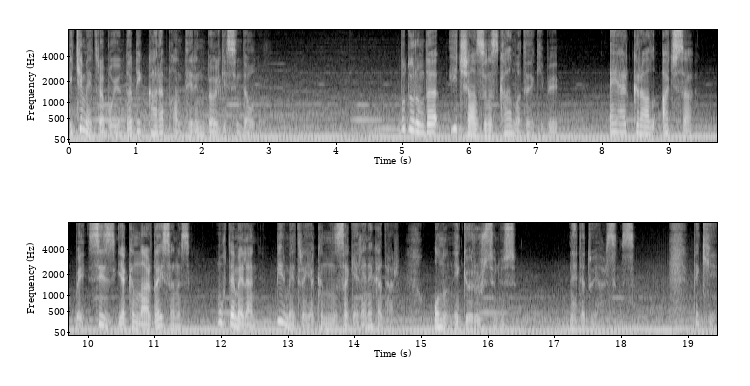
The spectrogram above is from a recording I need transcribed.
2 metre boyunda bir kara panterin bölgesinde olun. Bu durumda hiç şansınız kalmadığı gibi eğer kral açsa ve siz yakınlardaysanız muhtemelen bir metre yakınınıza gelene kadar onu ne görürsünüz ne de duyarsınız. Peki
